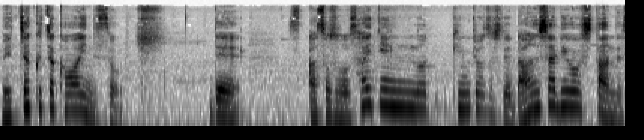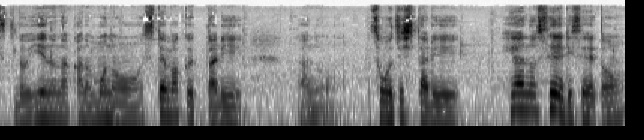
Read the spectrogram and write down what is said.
めちゃくちゃ可愛いんですよ。であそうそう最近の近況として断捨離をしたんですけど家の中のものを捨てまくったりあの掃除したり部屋の整理整頓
